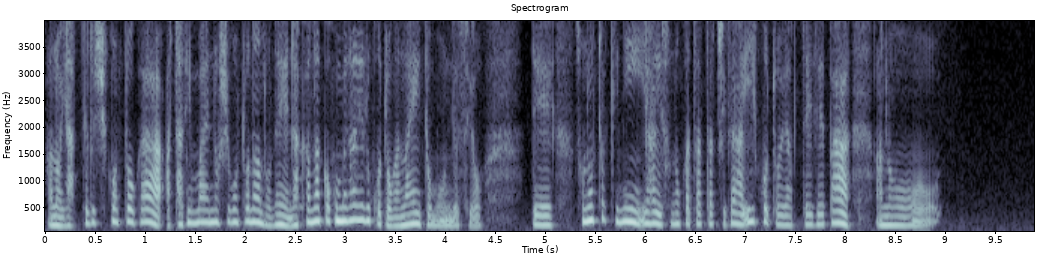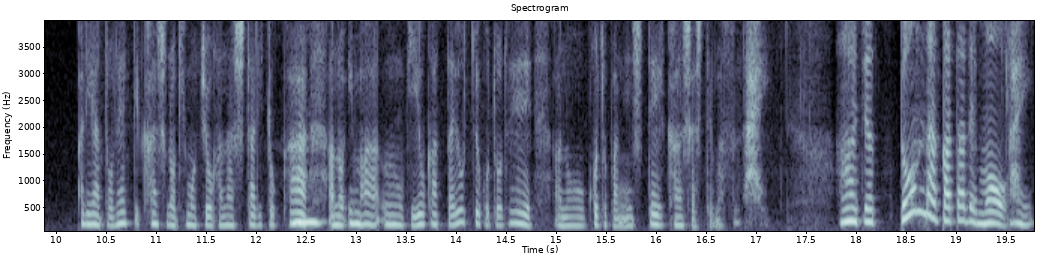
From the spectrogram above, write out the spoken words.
あのやってる仕事が当たり前の仕事なのでなかなか褒められることがないと思うんですよ。でその時にやはりその方たちがいいことをやっていればあのありがとうねって感謝の気持ちを話したりとか、うんあの今運気良かったよということであの言葉にして感謝してます。はい、あじゃあどんな方でも、はい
